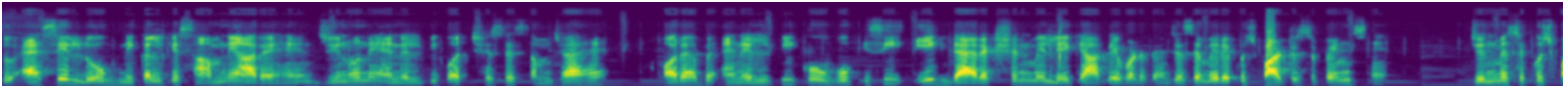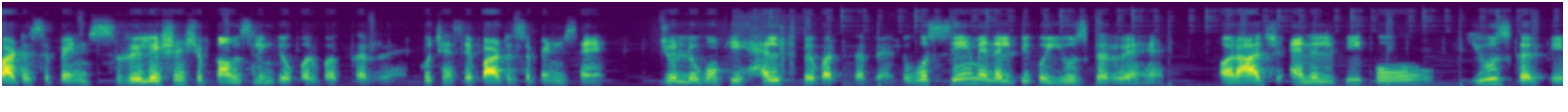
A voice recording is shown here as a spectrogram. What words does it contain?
तो ऐसे लोग निकल के सामने आ रहे हैं जिन्होंने एनएलपी को अच्छे से समझा है और अब एनएलपी को वो किसी एक डायरेक्शन में लेके आगे बढ़ रहे हैं। जैसे मेरे कुछ पार्टिसिपेंट्स हैं जिनमें से कुछ पार्टिसिपेंट्स रिलेशनशिप काउंसलिंग के ऊपर वर्क कर रहे हैं। कुछ ऐसे पार्टिसिपेंट्स हैं जो लोगों की हेल्थ पे वर्क कर रहे हैं। तो वो सेम एनएलपी को यूज़ कर रहे हैं और आज एनएलपी को यूज़ करके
